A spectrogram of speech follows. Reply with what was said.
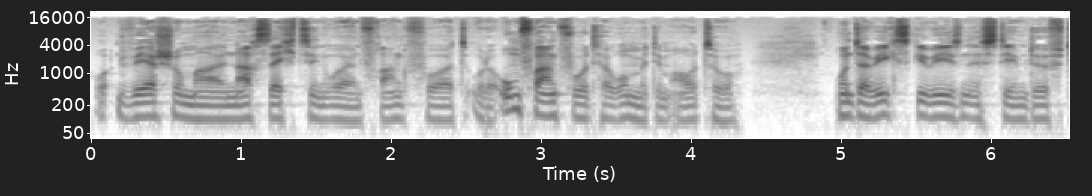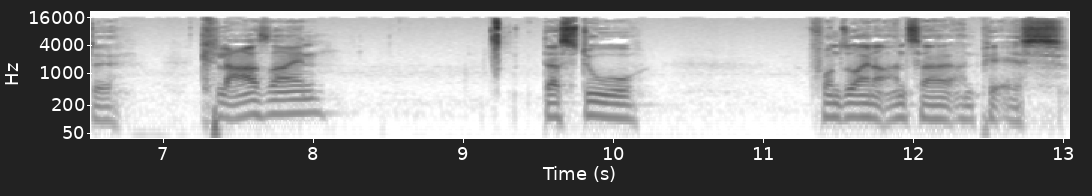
Und wer schon mal nach 16 Uhr in Frankfurt oder um Frankfurt herum mit dem Auto unterwegs gewesen ist, dem dürfte klar sein, dass du von so einer Anzahl an PS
